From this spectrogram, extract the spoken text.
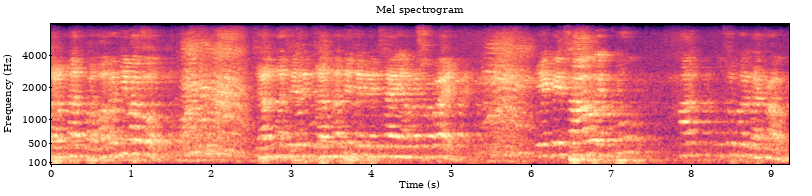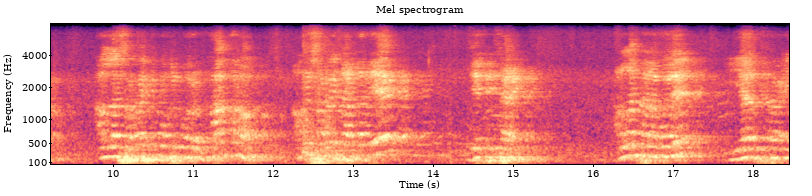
জান্নাত পাবো। আমরা কি পাবো? জান্নাত যেতে জান্নাতে যেতে চাই আমরা সবাই। কে কে চাও? একটু হাত উঁচু করে দেখাও। আল্লাহ সবাইকে কবুল করুন। হাত ধরো আমরা সবাই জান্নাতে যেতে চাই। আল্লাহ তাআলা বলে ইয়ারফাই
